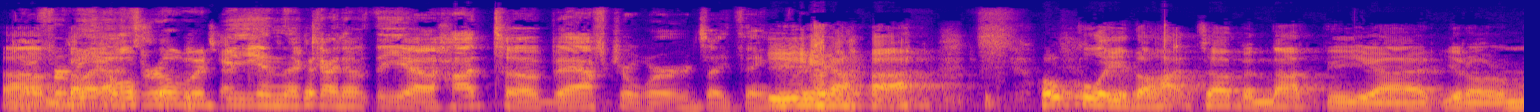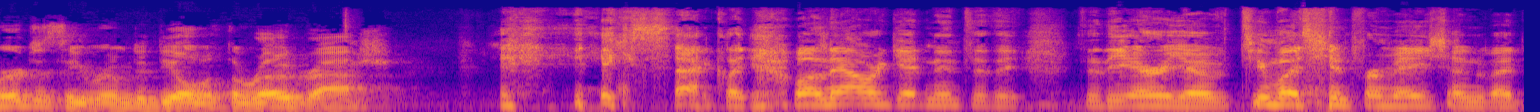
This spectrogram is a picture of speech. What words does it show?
Um, well, for me, the thrill would be in the kind of the uh, hot tub afterwards. I think. Yeah, hopefully the hot tub and not the uh, you know emergency room to deal with the road rash. exactly. Well, now we're getting into the to the area of too much information, but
